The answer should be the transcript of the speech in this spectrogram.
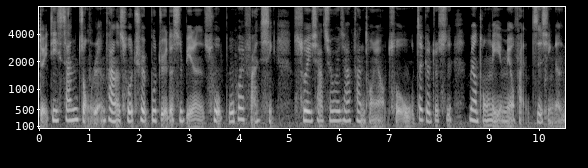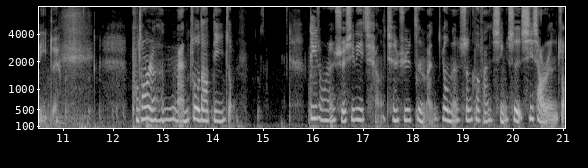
对，第三种人犯了错却不觉得是别人的错，不会反省，所以下次会再犯同样错误。这个就是没有同理，也没有反自省能力。对，普通人很难做到第一种。第一种人学习力强，谦虚自满，又能深刻反省，是稀少人种。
